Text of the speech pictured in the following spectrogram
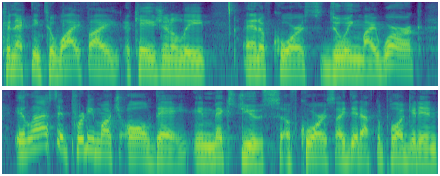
connecting to Wi-Fi occasionally, and of course doing my work. It lasted pretty much all day in mixed use. Of course, I did have to plug it in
